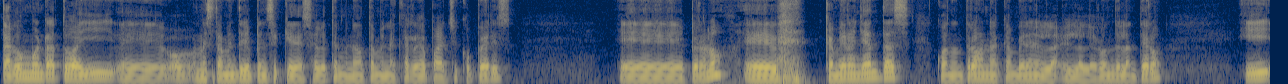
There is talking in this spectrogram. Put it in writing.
tardó un buen rato ahí. Eh, honestamente yo pensé que se había terminado también la carrera para Chico Pérez. Eh, pero no, eh, cambiaron llantas cuando entraron a cambiar el, el alerón delantero y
